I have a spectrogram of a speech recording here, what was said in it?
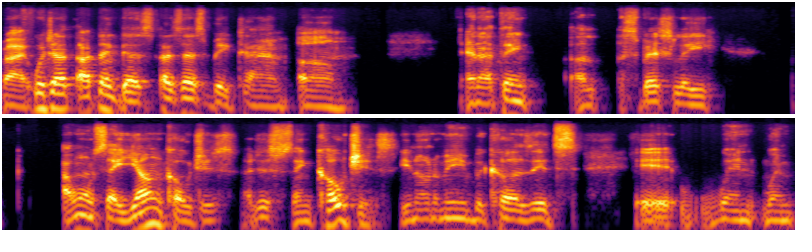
right. Which I, I think that's, that's that's big time. Um, and I think uh, especially, I won't say young coaches. I just think coaches. You know what I mean? Because it's it when when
